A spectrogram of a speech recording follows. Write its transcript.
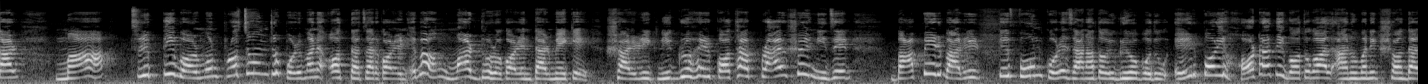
তার মা তৃপ্তি বর্মন প্রচণ্ড পরিমাণে অত্যাচার করেন এবং মারধরও করেন তার মেয়েকে। শারীরিক নিগ্রহের কথা প্রায়শই নিজের বাপের বাড়িকে ফোন করে জানাত ওই গৃহবধূ। এরপরই হঠাৎই গতকাল আনুমানিক সন্ধ্যা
